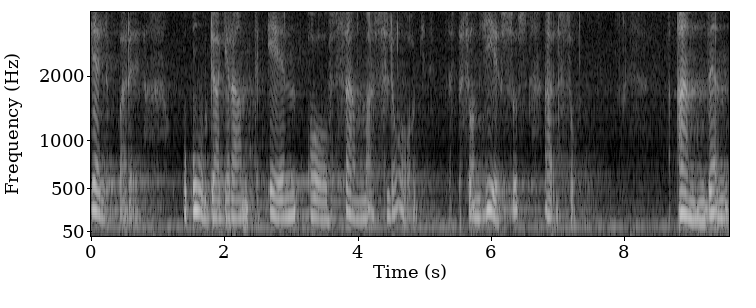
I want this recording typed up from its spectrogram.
hjälpare, och ordagrant en av samma slag som Jesus alltså. Anden,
